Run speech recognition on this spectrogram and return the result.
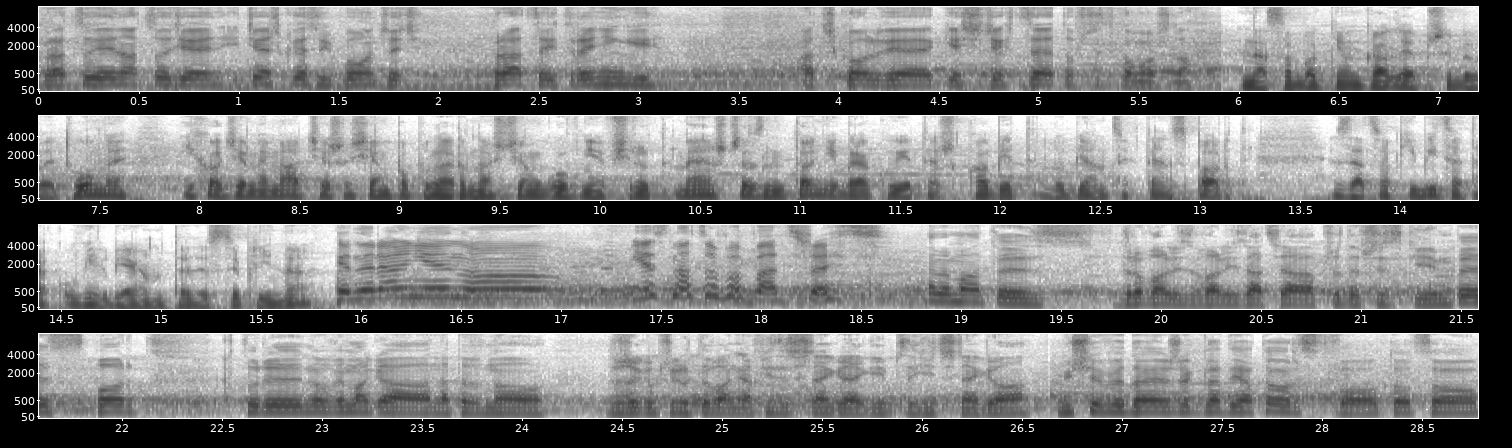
pracuję na co dzień i ciężko jest mi połączyć pracę i treningi. Aczkolwiek jeśli się chce, to wszystko można. Na sobotnią galę przybyły tłumy i choć MMA cieszy się popularnością głównie wśród mężczyzn, to nie brakuje też kobiet lubiących ten sport. Za co kibice tak uwielbiają tę dyscyplinę? Generalnie no, jest na co popatrzeć. MMA to jest zdrowa rywalizacja przede wszystkim. To jest sport, który no, wymaga na pewno dużego przygotowania fizycznego, jak i psychicznego. Mi się wydaje, że gladiatorstwo to, co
